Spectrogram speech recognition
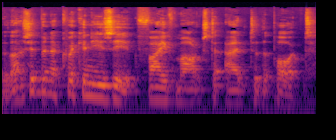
Now that should have been a quick and easy five marks to add to the pot.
